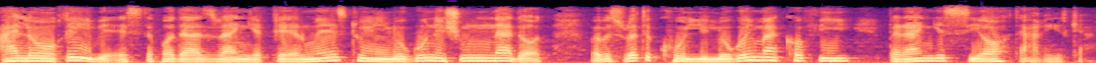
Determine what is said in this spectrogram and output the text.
علاقه به استفاده از رنگ قرمز تو این لوگو نشون نداد و به صورت کلی لوگوی مکافی به رنگ سیاه تغییر کرد.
